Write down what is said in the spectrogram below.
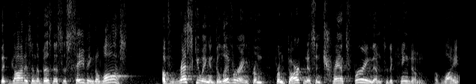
that God is in the business of saving the lost, of rescuing and delivering from, from darkness and transferring them to the kingdom of light.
